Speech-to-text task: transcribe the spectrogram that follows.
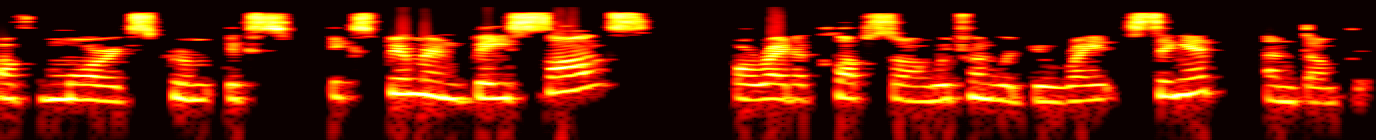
of more exper- ex- experiment based songs or write a club song, which one would you write, sing it, and dump it?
